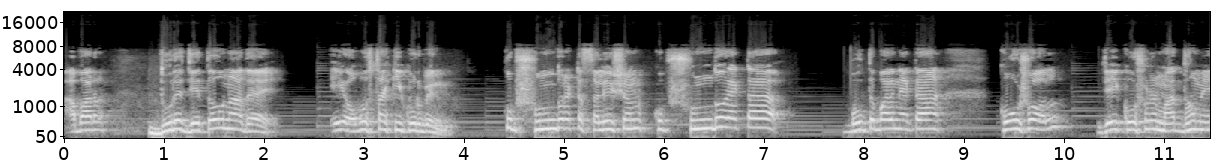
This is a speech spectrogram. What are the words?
আবার দূরে যেতেও না দেয়, এই অবস্থায় কি করবেন? খুব সুন্দর একটা সলিউশন খুব সুন্দর একটা, বলতে পারেন একটা কৌশল, যেই কৌশলের মাধ্যমে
